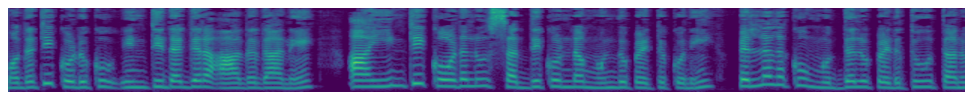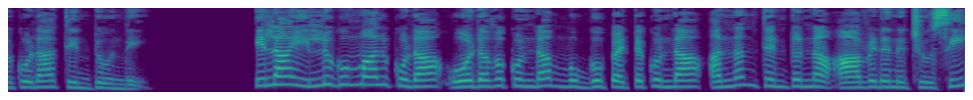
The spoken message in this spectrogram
మొదటి కొడుకు ఇంటి దగ్గర ఆగగానే ఆ ఇంటి కోడలు సద్దికుండ ముందు పెట్టుకుని పిల్లలకు ముద్దలు పెడుతూ తను కూడా తింటూంది. ఇలా ఇల్లుగుమ్మాలు కూడా ఓడవకుండా ముగ్గు పెట్టకుండా అన్నం తింటున్న ఆవిడను చూసి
